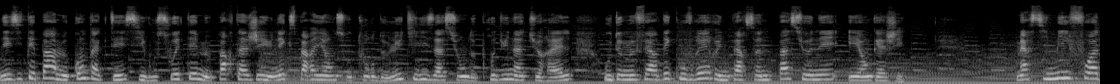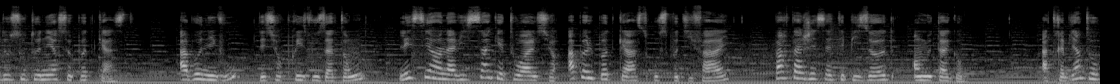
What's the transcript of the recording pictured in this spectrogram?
N'hésitez pas à me contacter si vous souhaitez me partager une expérience autour de l'utilisation de produits naturels ou de me faire découvrir une personne passionnée et engagée. Merci mille fois de soutenir ce podcast. Abonnez-vous, des surprises vous attendent. Laissez un avis 5 étoiles sur Apple Podcast ou Spotify. Partagez cet épisode en me taguant. À très bientôt!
